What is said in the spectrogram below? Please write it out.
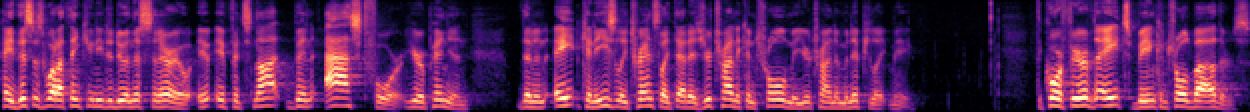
hey, this is what I think you need to do in this scenario, if it's not been asked for, your opinion, then an eight can easily translate that as you're trying to control me, you're trying to manipulate me. The core fear of the eights, being controlled by others.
